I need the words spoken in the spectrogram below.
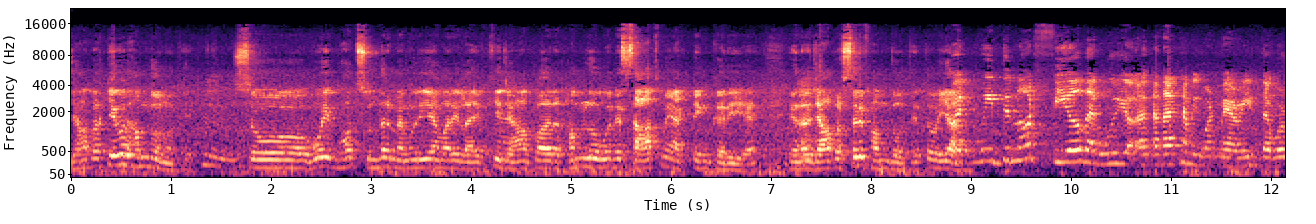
जहाँ पर केवल हम दोनों थे सो so, वो एक बहुत सुंदर मेमोरी है हमारी लाइफ की जहाँ पर हम लोगों ने साथ में एक्टिंग करी है यू नो जहाँ पर सिर्फ़ हम दो थे तो या But not feel that we, at at that time we weren't married, that we're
